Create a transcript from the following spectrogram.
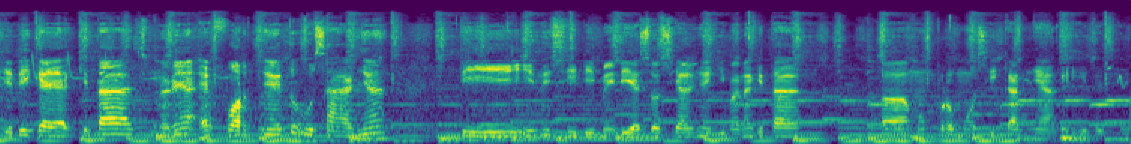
jadi kayak kita sebenarnya effortnya itu usahanya di ini sih di media sosialnya. Gimana kita eh, mempromosikannya kayak gitu sih.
